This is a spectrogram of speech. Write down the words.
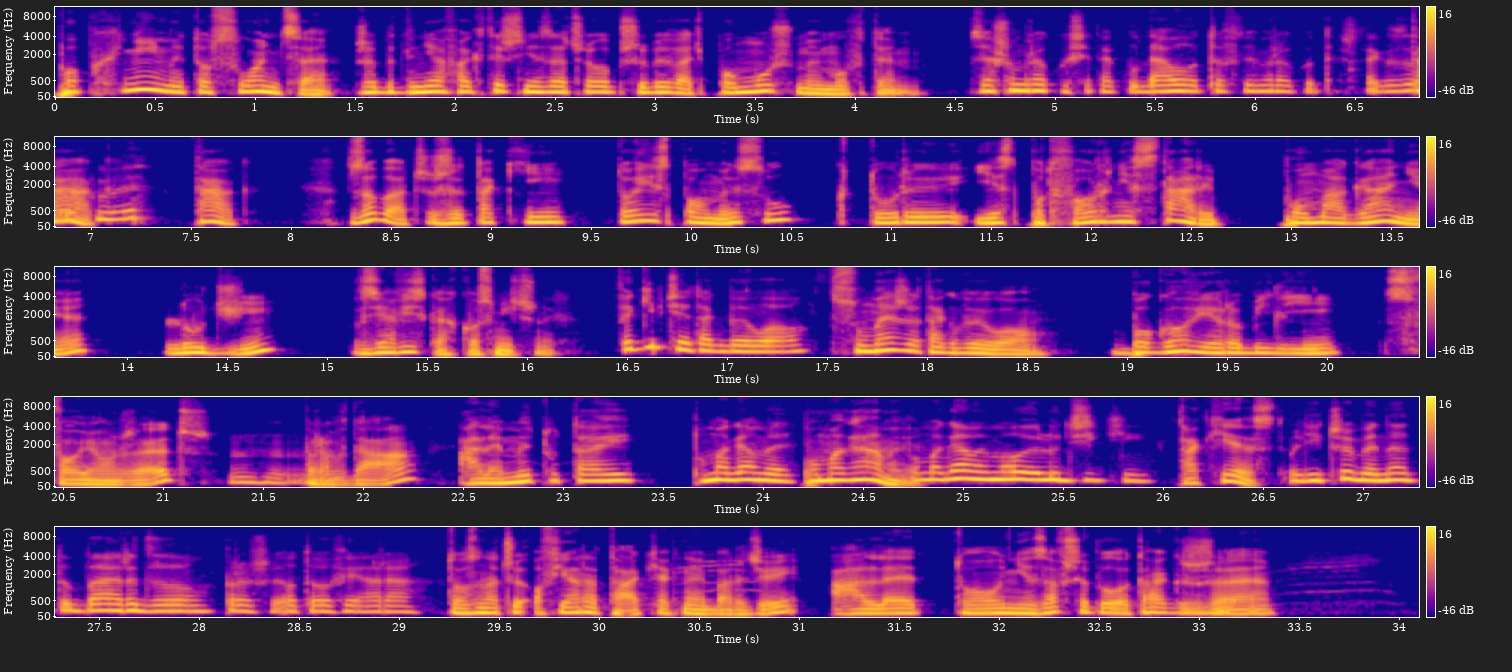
popchnijmy to słońce, żeby dnia faktycznie zaczęło przybywać. Pomóżmy mu w tym. W zeszłym roku się tak udało, to w tym roku też tak Tak, zróbmy. tak. Zobacz, że taki to jest pomysł, który jest potwornie stary. Pomaganie ludzi w zjawiskach kosmicznych. W Egipcie tak było. W Sumerze tak było. Bogowie robili swoją rzecz, Mhm. prawda? Ale my tutaj Pomagamy. pomagamy. Pomagamy małe ludziki. Tak jest. Liczymy na to bardzo. Proszę o to ofiara. To znaczy ofiara tak, jak najbardziej, ale to nie zawsze było tak, że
